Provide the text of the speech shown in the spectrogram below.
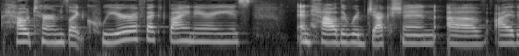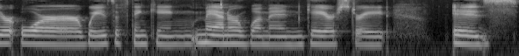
how terms like queer affect binaries, and how the rejection of either or ways of thinking, man or woman, gay or straight, is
